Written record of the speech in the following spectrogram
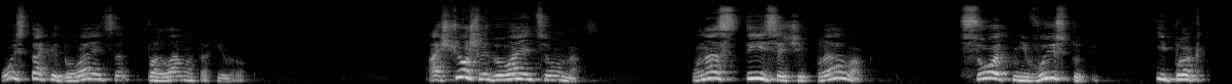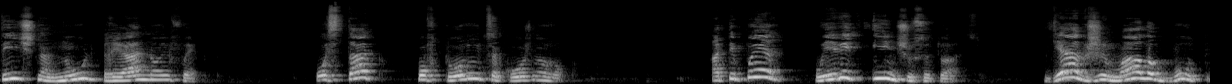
Ось так відбувається в парламентах Європи. А що ж відбувається у нас? У нас тисячі правок, сотні виступів і практично нуль реального ефекту. Ось так повторюється кожного року. А тепер уявіть іншу ситуацію. Як же мало бути?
